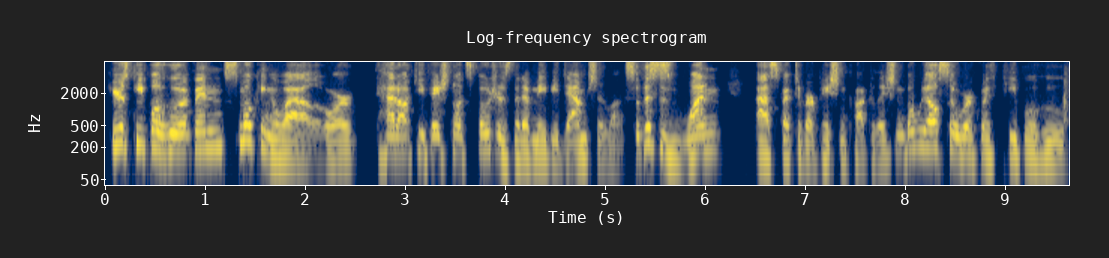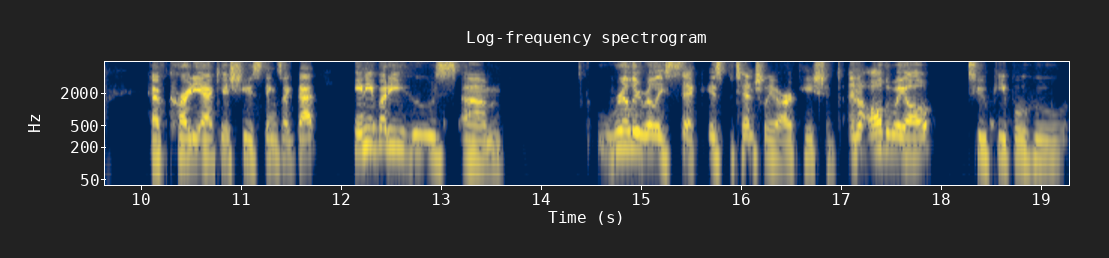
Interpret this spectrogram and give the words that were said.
Here's people who have been smoking a while or had occupational exposures that have maybe damaged their lungs. So this is one aspect of our patient population, but we also work with people who have cardiac issues, things like that. Anybody who's um, really, really sick is potentially our patient and all the way out to people who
